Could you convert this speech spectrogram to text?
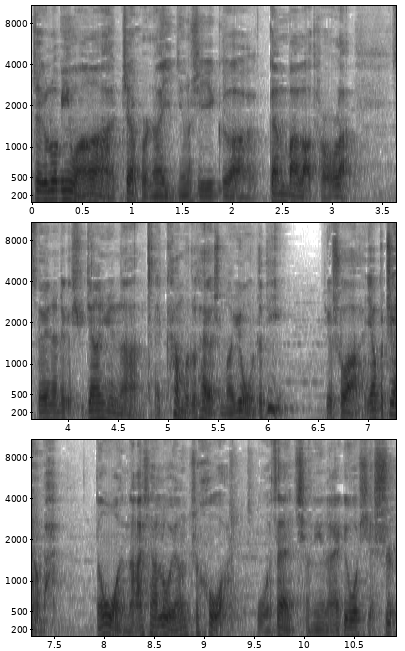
这个骆宾王啊，这会儿呢已经是一个干巴老头了，所以呢这个徐将军呢，也看不出他有什么用武之地，就说啊：“要不这样吧。”等我拿下洛阳之后啊，我再请您来给我写诗。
